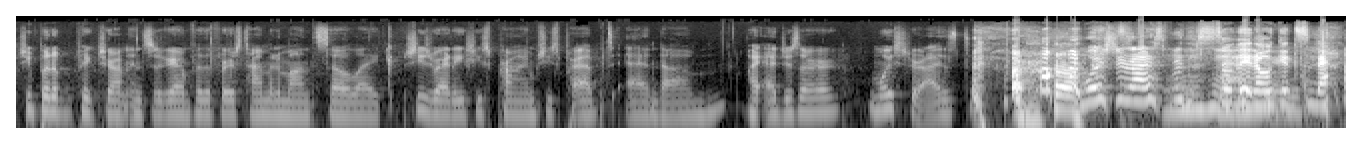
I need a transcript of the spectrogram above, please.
She put up a picture on Instagram for the first time in a month, so like she's ready, she's primed, she's prepped, and um, my edges are moisturized, moisturized for the So they don't get snapped.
